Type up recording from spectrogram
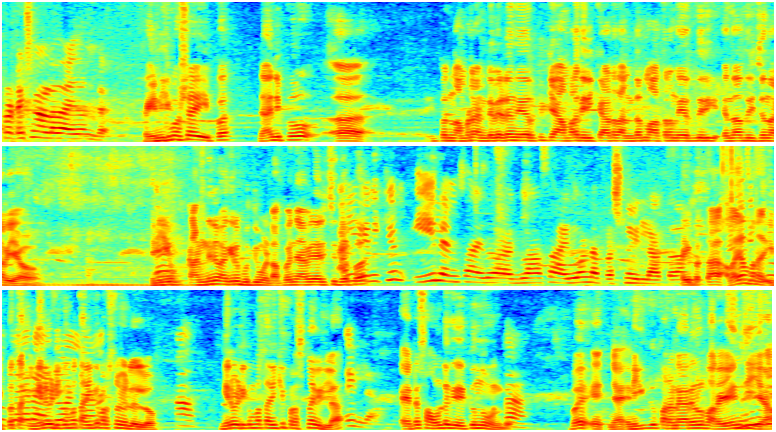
പ്രൊട്ടക്ഷൻ ഉള്ളതായതുകൊണ്ട്. എനിക്ക് പക്ഷേ ഇപ്പൊ ഞാനിപ്പോ ഇപ്പൊ നമ്മുടെ രണ്ടുപേരുടെ നേർക്ക് ക്യാമറ തിരിക്കാതെ തന്റെ മാത്രം നേരത്തെ എന്താ തിരിച്ചെന്നറിയാവോ എനിക്ക് കണ്ണിന് ഭയങ്കര ബുദ്ധിമുട്ട്. അപ്പൊ ഞാൻ വിചാരിച്ചത് എനിക്കും ഈ ലെൻസ് ആയത് ഗ്ലാസ് ആയതുകൊണ്ടാണ് പ്രശ്നമില്ലാത്ത അതാ ഞാൻ പറഞ്ഞത്. ഇപ്പൊ ഇങ്ങനെ പിടിക്കുമ്പോ തനിക്ക് പ്രശ്നമില്ലല്ലോ. ഇങ്ങനെ പിടിക്കുമ്പോ തനിക്ക് പ്രശ്നമില്ല. എന്റെ സൗണ്ട് കേൾക്കുന്നുമുണ്ട്. ആ. അപ്പൊ ഞാൻ എനിക്ക് പറയേണ്ട കാര്യങ്ങൾ പറയുകയും ചെയ്യാം.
